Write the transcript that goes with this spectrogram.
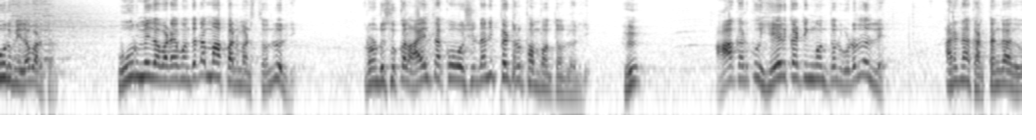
ఊరు మీద పడతాడు ఊరు మీద పడే ముందట మా పని మనిషితో లొల్లి. రెండు సుక్కలు ఆయిల్ తక్కువ వచ్చిందని పెట్రోల్ పంపంతో లొల్లి. ఆఖరకు హెయిర్ కటింగ్ వంతో కూడా లొల్లే. అరే నాకు అర్థం కాదు.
